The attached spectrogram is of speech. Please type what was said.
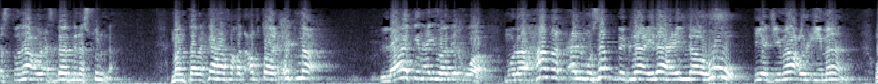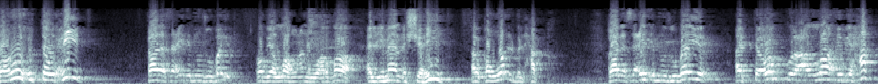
اصطناع الأسباب من السنة. من تركها فقد أبطل الحكمة. لكن أيها الإخوة ملاحظة المسبب لا إله إلا هو هي جماع الإيمان وروح التوحيد. قال سعيد بن جبير رضي الله عنه وأرضاه الإمام الشهيد القوال بالحق. قال سعيد بن جبير التوكل على الله بحق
